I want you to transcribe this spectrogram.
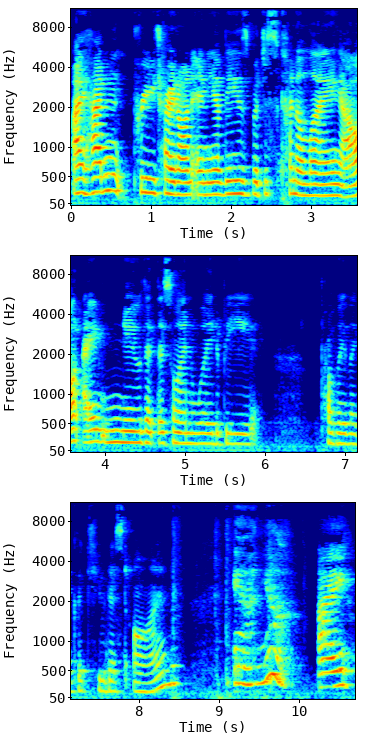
I hadn't pre-tried on any of these, but just kind of lying out, I knew that this one would be probably like the cutest on. And yeah, I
